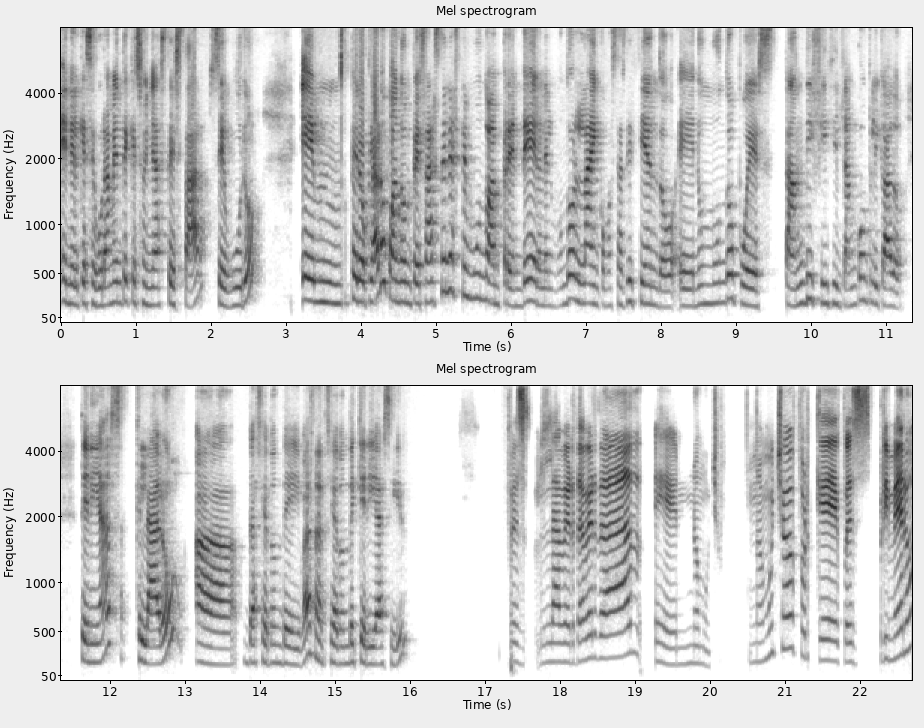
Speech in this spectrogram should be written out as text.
en el que seguramente que soñaste estar, seguro. Em, pero claro, cuando empezaste en este mundo a emprender, en el mundo online, como estás diciendo, en un mundo pues tan difícil, tan complicado, ¿Tenías claro ah, de hacia dónde ibas, hacia dónde querías ir? Pues la verdad, verdad, eh, no mucho. No mucho porque, pues, primero,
